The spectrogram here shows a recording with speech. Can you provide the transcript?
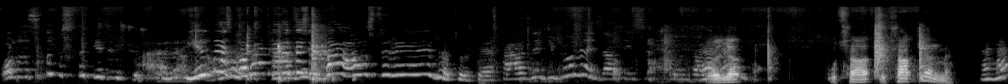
Orada ısıtıp ısıtıp yedirmiş çocuklarına. Yılmaz havanın ötesi ta Avusturya'ya götürdü. Taze gibi oluyor zaten sıktığında. Öyle uçağı, uçakla mı? Hı hı.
